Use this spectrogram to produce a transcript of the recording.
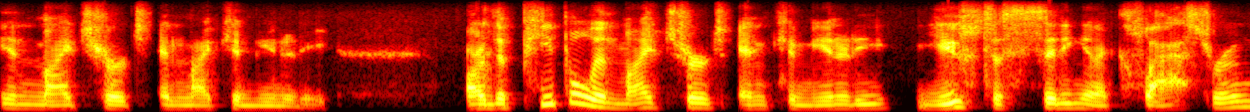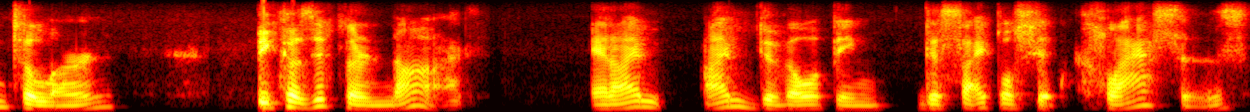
in my church and my community? Are the people in my church and community used to sitting in a classroom to learn? Because if they're not and i'm i'm developing discipleship classes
